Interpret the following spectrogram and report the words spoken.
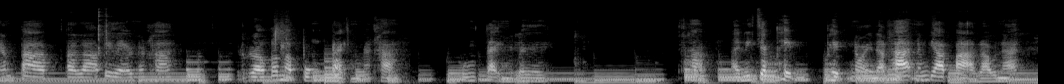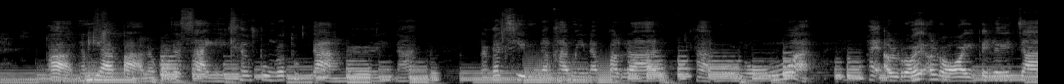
น้ำปลาปลาไปแล้วนะคะ เราก็มาปรุงแต่งนะคะ แต่งเลยครับอันนี้จะเผ็ดเผ็ดหน่อยนะคะ น้ำยาป่าเรานะอ่าน้ำยาป่าเราก็จะใส่เครื่องปรุงรสทุกอย่างเลยนะ แล้วก็ชิมนะคะ มีน้ำปลาร้าค่ะหนูๆให้อร่อยอร่อยไปเลยจ้า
